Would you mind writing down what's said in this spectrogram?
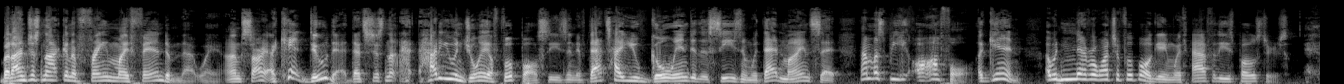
But I'm just not going to frame my fandom that way. I'm sorry. I can't do that. That's just not, how do you enjoy a football season if that's how you go into the season with that mindset? That must be awful. Again, I would never watch a football game with half of these posters.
